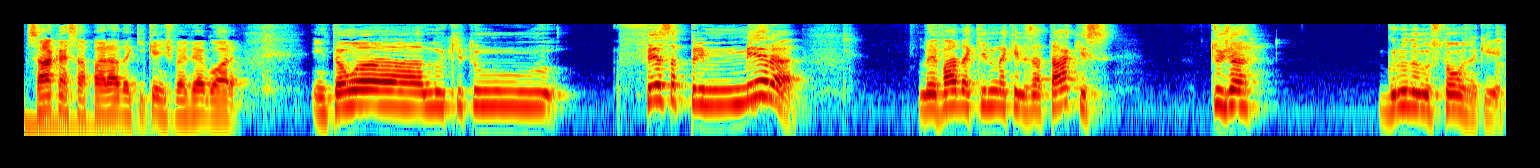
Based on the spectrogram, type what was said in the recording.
Saca essa parada aqui que a gente vai ver agora. Então, uh, no que tu fez a primeira levada aqui naqueles ataques, tu já gruda nos tons aqui.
